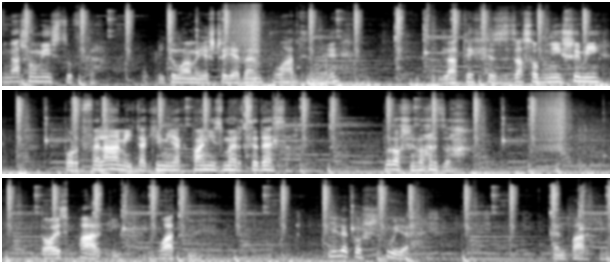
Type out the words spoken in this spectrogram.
i naszą miejscówkę. I tu mamy jeszcze jeden płatny dla tych z zasobniejszymi portfelami, takimi jak pani z Mercedesa. Proszę bardzo. To jest parking płatny. Ile kosztuje ten parking?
